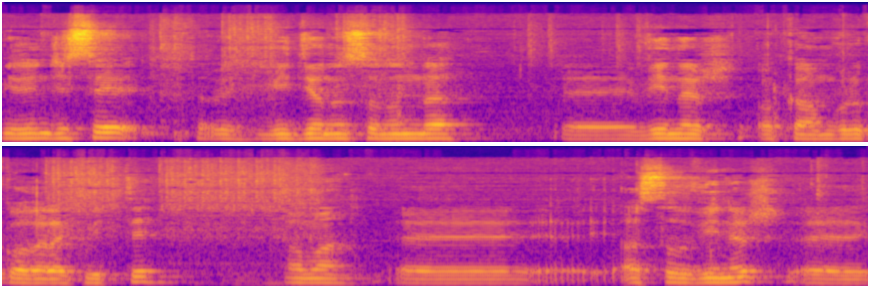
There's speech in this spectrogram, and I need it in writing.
Birincisi tabii videonun sonunda e, winner Okan Buruk olarak bitti. Ama e, asıl winner e,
